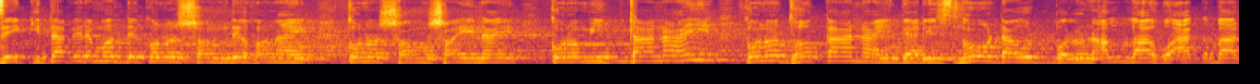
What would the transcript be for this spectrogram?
যে কিতাবের মধ্যে কোনো সন্দেহ নাই কোনো সংশয় নাই কোনো মিথ্যা নাই কোনো ধোকা নাই। দ্যার ইজ নো ডাউট বলুন আল্লাহ আকবার।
